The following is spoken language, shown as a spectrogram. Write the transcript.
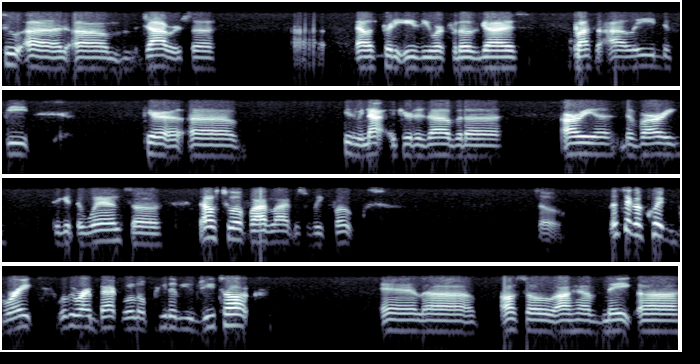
two uh um jobbers. Uh, uh, that was pretty easy work for those guys. Basa Ali defeats Kira uh excuse me, not Akira Tozawa, but uh Aria Davari to get the win. So that was 205 Live this week, folks. So let's take a quick break. We'll be right back with a little PWG talk. And uh, also I have Nate. Uh,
